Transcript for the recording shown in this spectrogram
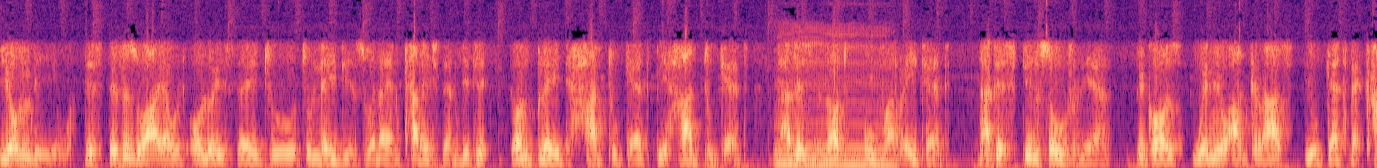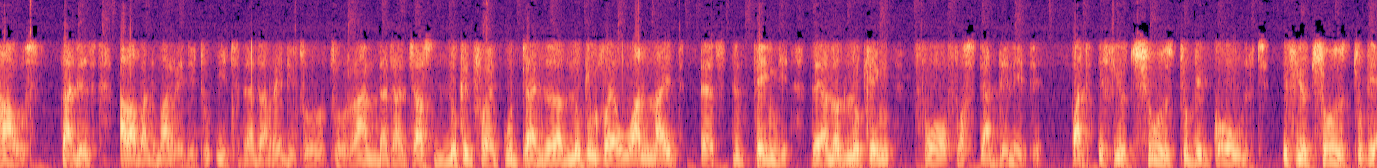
yombiwa. This, this is why I would always say to, to ladies when I encourage them, don't play it hard to get, be hard to get. That is not mm. overrated. That is still so real because when you are grass, you get the cows. That is, aba bantu are ready to eat, that are ready to, to run, that are just looking for a good time, that are looking for a one night uh, thing. They are not looking for, for stability. But if you choose to be gold, if you choose to be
